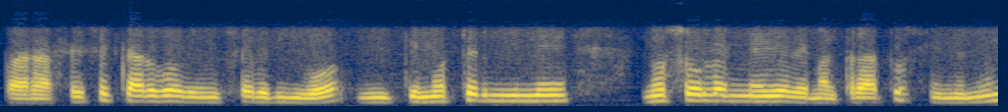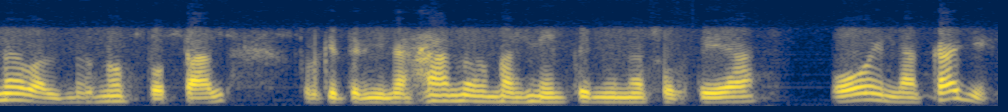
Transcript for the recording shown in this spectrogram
para hacerse cargo de un ser vivo y que no termine no solo en medio de maltrato, sino en un abandono total, porque terminará normalmente en una azotea o en la calle.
